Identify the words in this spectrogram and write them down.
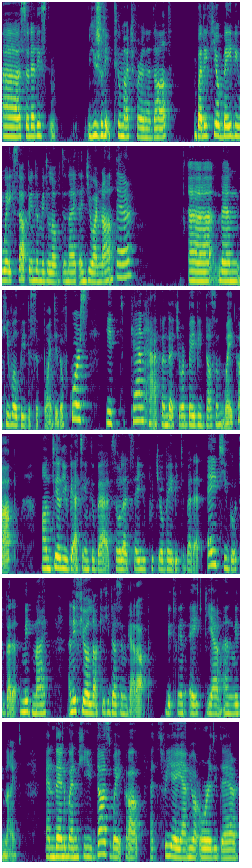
uh, so that is usually too much for an adult. But if your baby wakes up in the middle of the night and you are not there, uh, then he will be disappointed. Of course, it can happen that your baby doesn't wake up until you get into bed. So let's say you put your baby to bed at 8, you go to bed at midnight, and if you're lucky, he doesn't get up between 8 p.m. and midnight. And then when he does wake up at 3 a.m., you are already there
